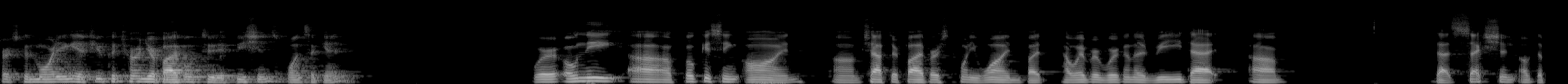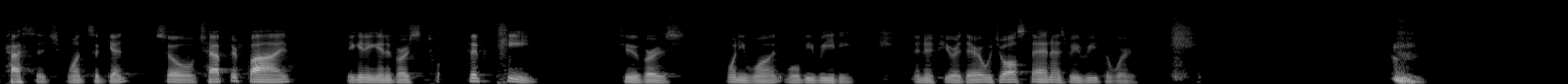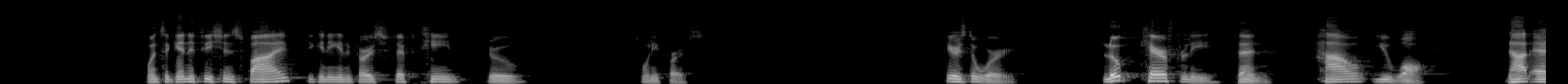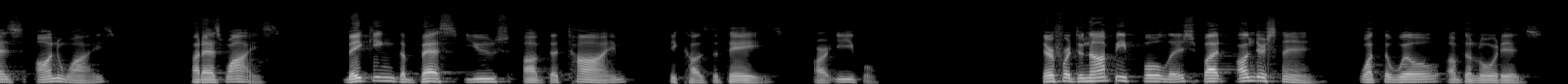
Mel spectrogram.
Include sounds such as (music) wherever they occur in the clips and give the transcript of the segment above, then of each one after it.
Church, good morning. If you could turn your Bible to Ephesians once again. We're only uh, focusing on um, chapter 5, verse 21, but however, we're going to read that, um, that section of the passage once again. So, chapter 5, beginning in verse 15 to verse 21, we'll be reading. And if you're there, would you all stand as we read the word? (clears throat) Once again, Ephesians 5, beginning in verse 15 through 21st. Here's the word. Look carefully then how you walk, not as unwise, but as wise, making the best use of the time because the days are evil. Therefore do not be foolish, but understand what the will of the Lord is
